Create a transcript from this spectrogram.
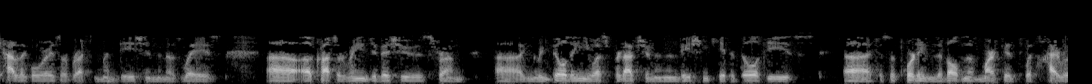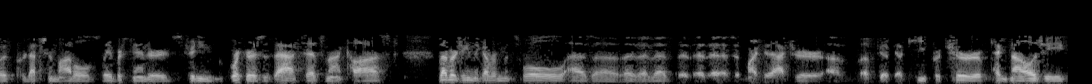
categories of recommendation in those ways uh, across a range of issues from uh, rebuilding U.S. production and innovation capabilities uh, to supporting the development of markets with high road production models, labor standards, treating workers as assets, not cost, leveraging the government's role as a, as a, as a market actor of, of a key procurer of technology,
